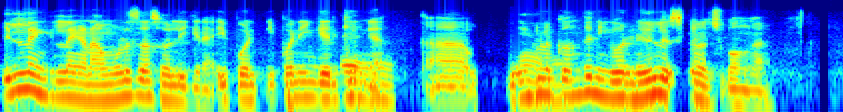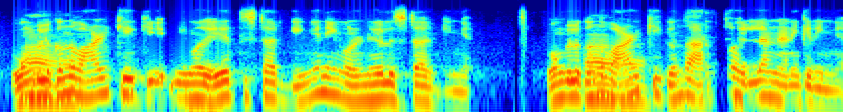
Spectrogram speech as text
இல்லைங்க இல்லைங்க. நான் முழுசா சொல்லிக்கிறேன். இப்போ இப்போ நீங்க இருக்கீங்க. உங்களுக்கு. வந்து நீங்க ஒரு நியூலிஸ்ட்னு வச்சுக்கோங்க. உங்களுக்கு. வந்து வாழ்க்கைக்கு நீங்க ஒரு ஏத்திஸ்டா இருக்கீங்க நீங்க ஒரு நியூலிஸ்டா இருக்கீங்க. உங்களுக்கு வந்து. வாழ்க்கைக்கு வந்து அர்த்தம் இல்லைன்னு நினைக்கிறீங்க.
